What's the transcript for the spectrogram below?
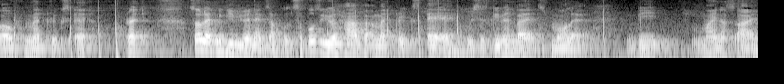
of matrix A right? So let me give you an example. Suppose you have a matrix A which is given by small a B minus I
